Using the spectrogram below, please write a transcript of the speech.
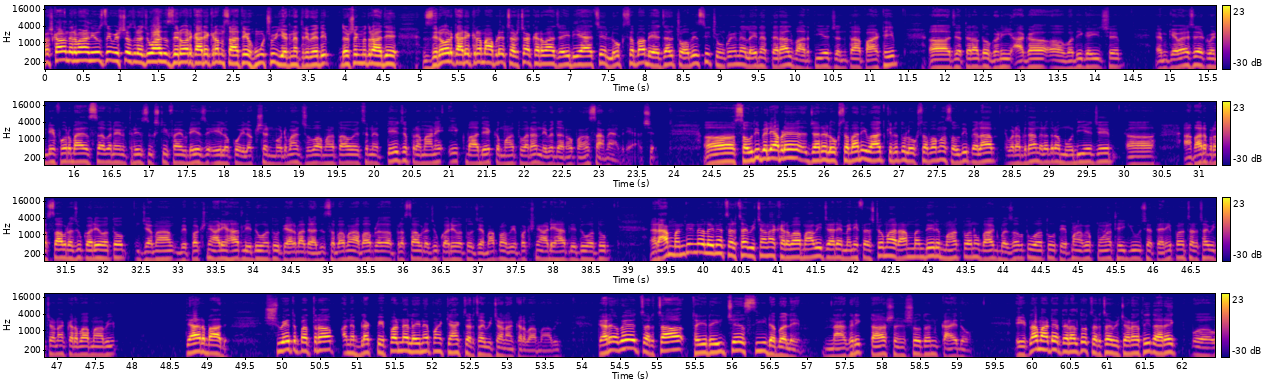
નમસ્કાર, નિર્માણ ન્યૂઝથી વિશેષ રજૂઆત ઝીરોર કાર્યક્રમ સાથે હું છું યજ્ઞ ત્રિવેદી. દર્શક મિત્રો, આજે ઝીરોર કાર્યક્રમમાં આપણે ચર્ચા કરવા જઈ રહ્યા છીએ. લોકસભા બે હજાર ચોવીસની ચૂંટણીને લઈને અત્યારે ભારતીય જનતા પાર્ટી જે અત્યારે તો ઘણી આગળ વધી ગઈ છે. એમ કહેવાય છે, twenty four by seven and three sixty five days એ લોકો ઇલેક્શન મોડમાં જોવા મળતા હોય છે અને તે જ પ્રમાણે એક બાદ એક મહત્વના નિવેદનો પણ સામે આવી રહ્યા છે. સૌથી પહેલી આપણે જ્યારે લોકસભાની વાત કરીએ તો લોકસભામાં સૌથી પહેલાં વડાપ્રધાન નરેન્દ્ર મોદીએ જે આભાર પ્રસ્તાવ રજૂ કર્યો હતો, જેમાં વિપક્ષને આડે હાથ લીધું હતું, ત્યારબાદ રાજ્યસભામાં આભાર પ્ર- પ્રસ્તાવ રજૂ કર્યો હતો, જેમાં પણ વિપક્ષને આડે હાથ લીધું હતું. રામ મંદિરને લઈને ચર્ચા વિચારણા કરવામાં આવી, જ્યારે મેનિફેસ્ટોમાં રામ મંદિર મહત્વનો ભાગ ભજવતું હતું, તે પણ હવે પૂર્ણ થઈ ગયું છે, તેની પણ ચર્ચા વિચારણા કરવામાં આવી. ત્યારબાદ શ્વેતપત્ર અને બ્લેક પેપરને લઈને પણ ક્યાંક ચર્ચા વિચારણા કરવામાં આવી. ત્યારે હવે ચર્ચા થઈ રહી છે સી ડબલ એ નાગરિકતા સંશોધન કાયદો. એટલા માટે અત્યારે તો ચર્ચા વિચારણા થઈ. ત્યારે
